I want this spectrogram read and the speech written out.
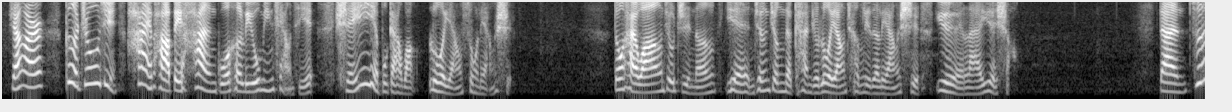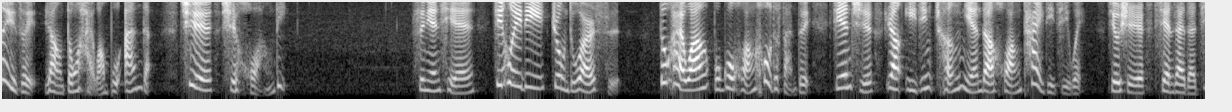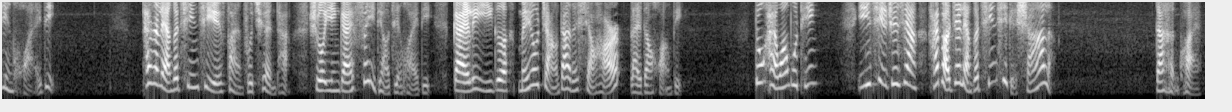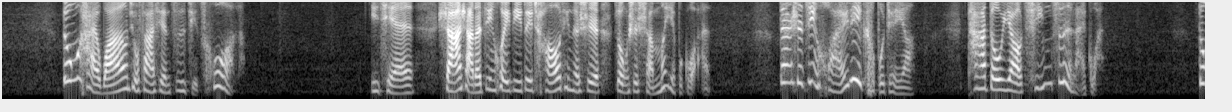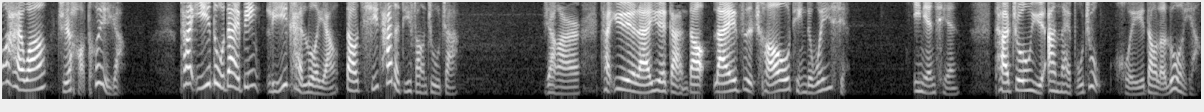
然而，各州郡害怕被汉国和流民抢劫，谁也不敢往洛阳送粮食。东海王就只能眼睁睁地看着洛阳城里的粮食越来越少。但最最让东海王不安的，却是皇帝。四年前，晋惠帝中毒而死，东海王不顾皇后的反对，坚持让已经成年的皇太帝继位。就是现在的晋怀帝，他的两个亲戚反复劝他说，应该废掉晋怀帝，改立一个没有长大的小孩来当皇帝。东海王不听，一气之下还把这两个亲戚给杀了。但很快，东海王就发现自己错了。以前傻傻的晋惠帝对朝廷的事总是什么也不管，但是晋怀帝可不这样。他都要亲自来管，东海王只好退让。他一度带兵离开洛阳，到其他的地方驻扎。然而，他越来越感到来自朝廷的危险。一年前，他终于按耐不住，回到了洛阳。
